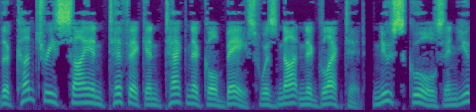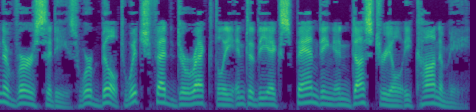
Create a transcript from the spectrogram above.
The country's scientific and technical base was not neglected, new schools and universities were built which fed directly into the expanding industrial economy.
